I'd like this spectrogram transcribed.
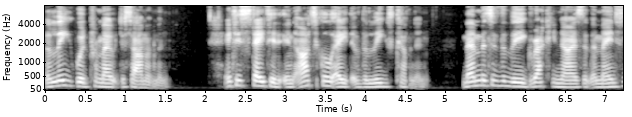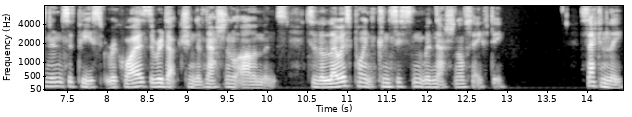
the League would promote disarmament. It is stated in Article 8 of the League's Covenant members of the League recognize that the maintenance of peace requires the reduction of national armaments to the lowest point consistent with national safety. Secondly,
